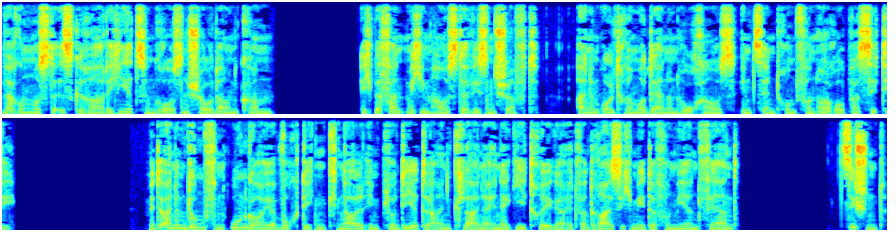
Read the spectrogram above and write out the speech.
Warum musste es gerade hier zum großen Showdown kommen? Ich befand mich im Haus der Wissenschaft, einem ultramodernen Hochhaus im Zentrum von Europa City. Mit einem dumpfen, ungeheuer wuchtigen Knall implodierte ein kleiner Energieträger etwa dreißig Meter von mir entfernt. Zischend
